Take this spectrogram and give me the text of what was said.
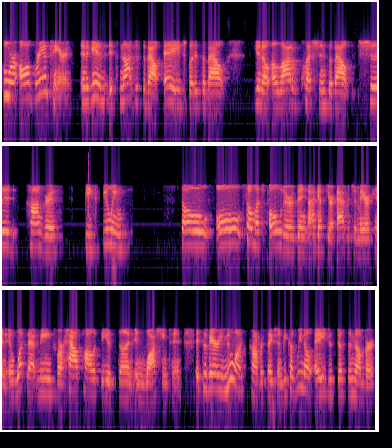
who are all grandparents. And again, it's not just about age, but it's about, you know, a lot of questions about should Congress be skewing so old, so much older than I guess your average American, and what that means for how policy is done in Washington. It's a very nuanced conversation because we know age is just a number,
